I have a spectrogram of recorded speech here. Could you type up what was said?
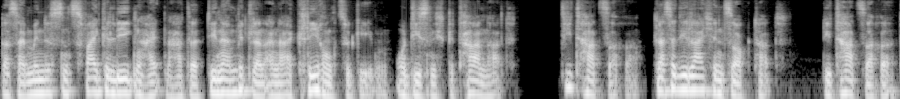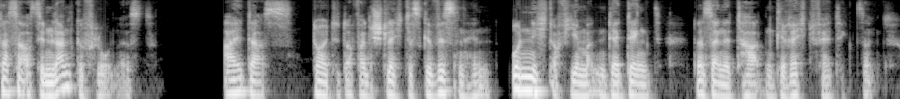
dass er mindestens zwei Gelegenheiten hatte, den Ermittlern eine Erklärung zu geben und dies nicht getan hat, die Tatsache, dass er die Leiche entsorgt hat, die Tatsache, dass er aus dem Land geflohen ist, all das deutet auf ein schlechtes Gewissen hin und nicht auf jemanden, der denkt, dass seine Taten gerechtfertigt sind.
